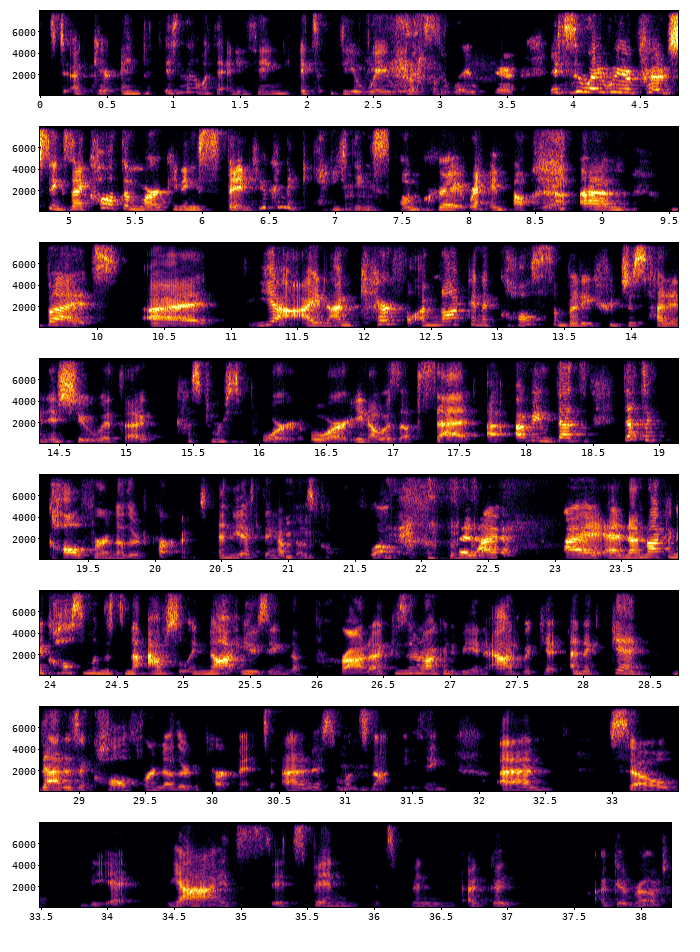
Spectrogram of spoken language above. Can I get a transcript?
and isn't that with anything? It's the way yeah. it's the way we it's the way we approach things. I call it the marketing spin. You can make anything mm-hmm. sound great right now. Yeah. Um, but uh, yeah, I, am careful. I'm not going to call somebody who just had an issue with a customer support or you know was upset. Uh, I mean, that's that's a call for another department, and yes, they have mm-hmm. those calls as well. Yeah. but I, I and I'm not going to call someone that's not absolutely not using the product because they're not going to be an advocate. And again, that is a call for another department um, if someone's mm-hmm. not using. Um, so yeah, it's it's been it's been a good a good road.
